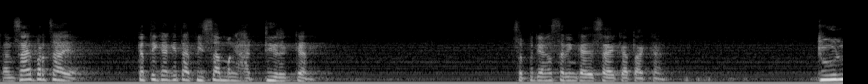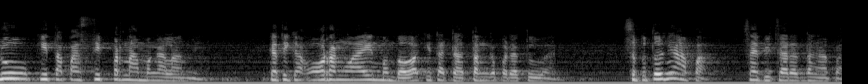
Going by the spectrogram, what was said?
Dan saya percaya ketika kita bisa menghadirkan seperti yang sering saya katakan, dulu kita pasti pernah mengalami ketika orang lain membawa kita datang kepada Tuhan. Sebetulnya apa? Saya bicara tentang apa?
